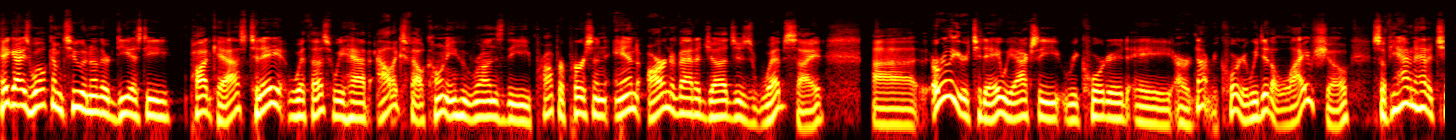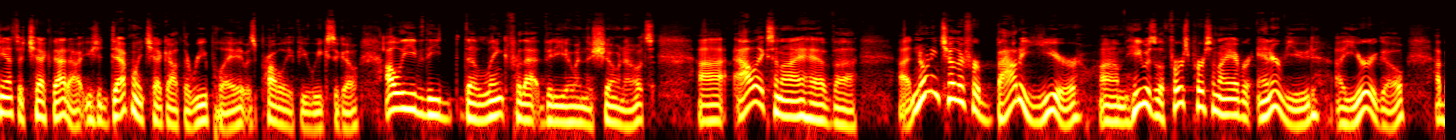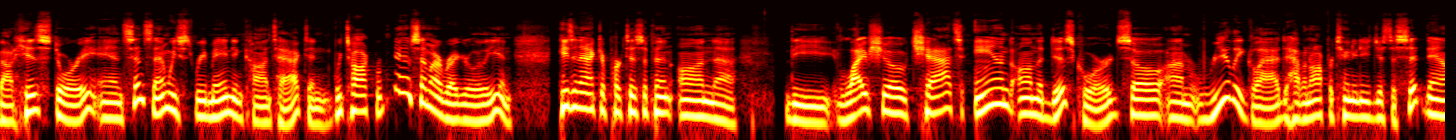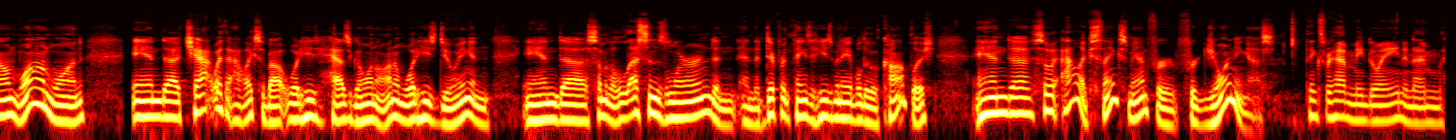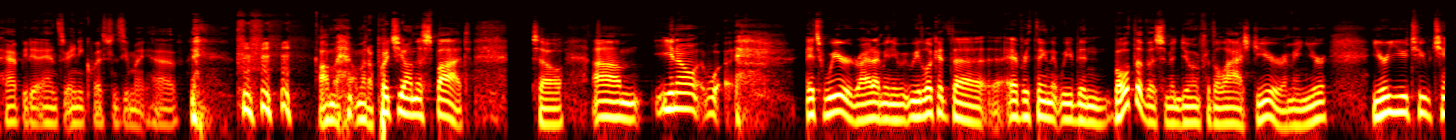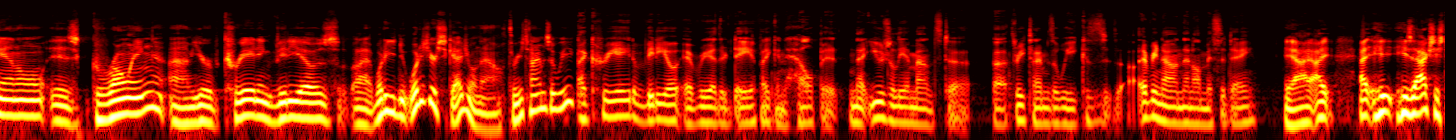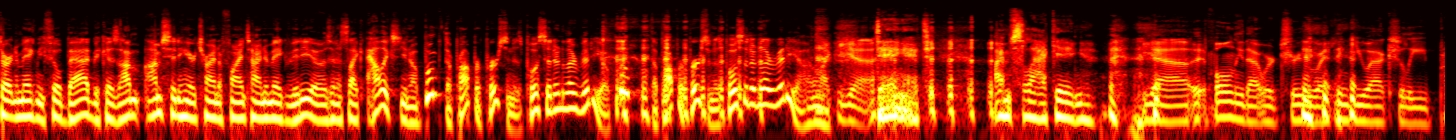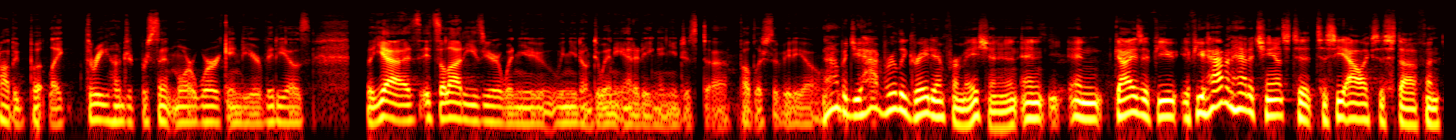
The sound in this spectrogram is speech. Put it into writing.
Hey guys, welcome to another DSD podcast. Today with us we have Alex Falcone, who runs the Proper Person and our Nevada Judges website. Uh, earlier today, we actually recorded a, or not recorded, we did a live show. So if you haven't had a chance to check that out, you should definitely check out the replay. It was probably a few weeks ago. I'll leave the the link for that video in the show notes. Uh, Alex and I have. Uh, uh, known each other for about a year. Um, he was the first person I ever interviewed a year ago about his story, and since then we've remained in contact and we talk eh, semi regularly. And he's an active participant on. Uh, the live show chats and on the Discord. So I'm really glad to have an opportunity just to sit down one on one and uh, chat with Alex about what he has going on and what he's doing and and uh, some of the lessons learned and, and the different things that he's been able to accomplish. And uh, so, Alex, thanks, man, for for joining us. Thanks for having me, Dwayne, and I'm happy to answer any questions you might have. I'm, I'm going to put you on the spot. So, um, you know, it's weird, right? I mean, we look at the everything that we've been both of us have been doing for the last year. I mean, your your YouTube channel is growing. Um, you're creating videos. Uh, what do you do? What is your schedule now? Three times a week? I create a video every other day if I can help it, and that usually amounts to uh, three times a week because every now and then I'll miss a day. Yeah, I, I, he, he's actually starting to make me feel bad because I'm I'm sitting here trying to find time to make videos, and it's like Alex, you know, boom, the proper person has posted another video. Boom, the proper person has posted another video. And I'm like, yeah, dang it, I'm slacking. yeah, if only that were true. I think you actually probably put like 300 percent more work into your videos but yeah, it's it's a lot easier when you when you don't do any editing and you just uh, publish the video. No, but you have really great information, and and and guys, if you if you haven't had a chance to to see Alex's stuff, and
